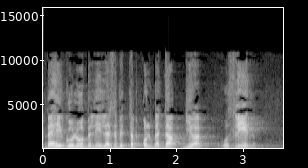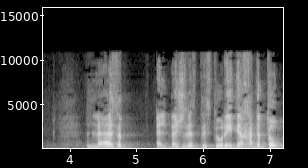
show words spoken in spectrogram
باه يقولوا باللي لازم يطبقوا الماده 130 لازم المجلس الدستوري يدير خدمته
